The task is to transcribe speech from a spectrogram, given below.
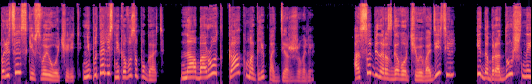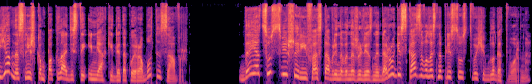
Полицейские, в свою очередь, не пытались никого запугать. Наоборот, как могли поддерживали особенно разговорчивый водитель и добродушный, явно слишком покладистый и мягкий для такой работы завр. Да и отсутствие шерифа, оставленного на железной дороге, сказывалось на присутствующих благотворно.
